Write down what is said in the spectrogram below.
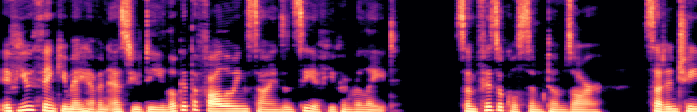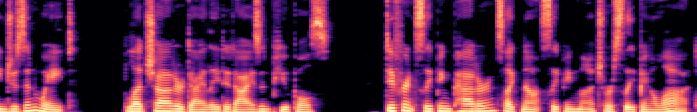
If you think you may have an SUD, look at the following signs and see if you can relate. Some physical symptoms are sudden changes in weight, bloodshot or dilated eyes and pupils, different sleeping patterns like not sleeping much or sleeping a lot,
